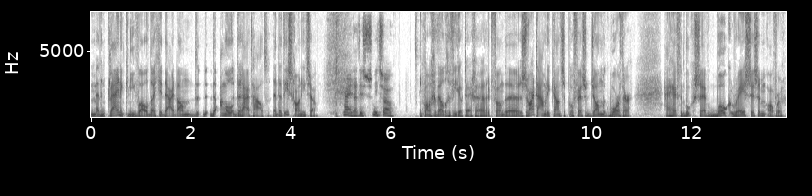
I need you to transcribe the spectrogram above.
met een kleine knieval, dat je daar dan de, de- angel eruit haalt. En dat is gewoon niet zo. Nee, dat is niet zo. Ik kwam een geweldige video tegen van de zwarte Amerikaanse professor John McWhorter. Hij heeft een boek geschreven, Woke Racism, over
